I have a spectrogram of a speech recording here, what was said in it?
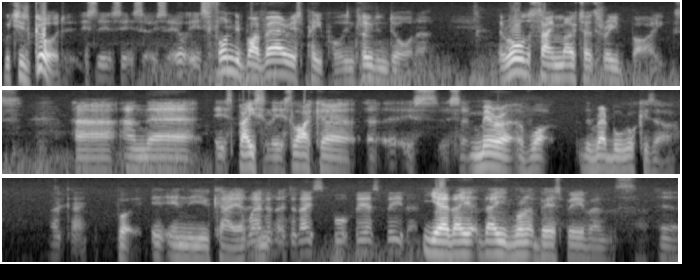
which is good. It's, it's, it's, it's, it's funded by various people, including Dorna. They're all the same Moto 3 bikes, uh, and they're, it's basically it's like a, a it's, it's a mirror of what the Red Bull rookies are, Okay. But in the UK. And where And- do they, do they support BSB then? yeah, they they run at BSB events. Yeah,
